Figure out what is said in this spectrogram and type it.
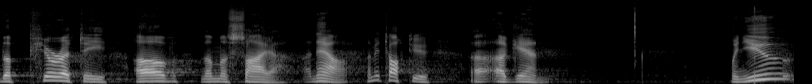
the purity of the Messiah. Now, let me talk to you uh, again. When you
